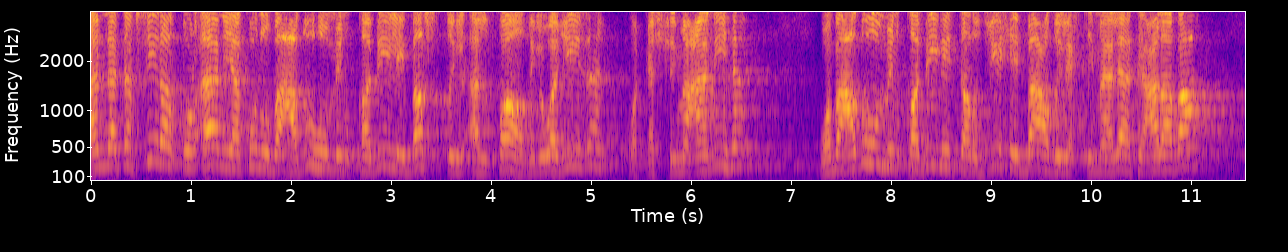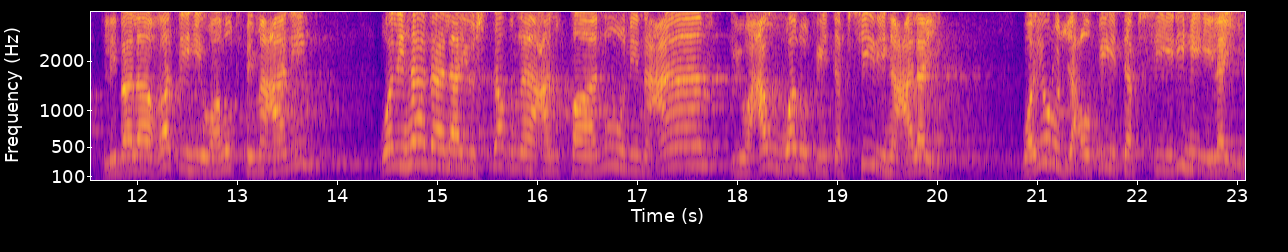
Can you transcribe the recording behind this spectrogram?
أن تفسير القرآن يكون بعضه من قبيل بسط الألفاظ الوجيزة وكشف معانيها وبعضه من قبيل ترجيح بعض الاحتمالات على بعض لبلاغته ولطف معانيه. ولهذا لا يستغنى عن قانون عام يعول في تفسيره عليه ويرجع في تفسيره إليه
